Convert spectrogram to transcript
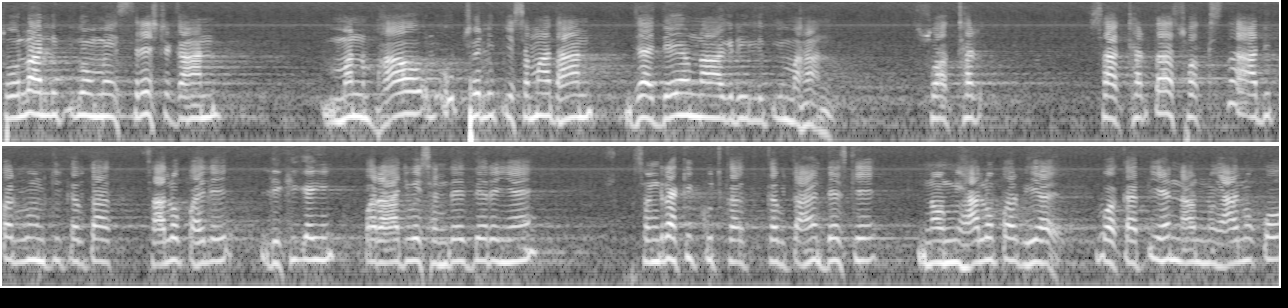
सोलह लिपियों में श्रेष्ठ गान मन भाव उच्च लिपि समाधान, जय देवनागरी लिपि महान। स्वाक्षर साक्षरता, स्वच्छता आदि पर भी उनकी कविता सालों पहले लिखी गई, पर आज वे संदेश दे रही हैं। संग्रह की कुछ कविताएँ देश के नवनिहालों पर भी है। वह कहती है, नवनिहालों को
